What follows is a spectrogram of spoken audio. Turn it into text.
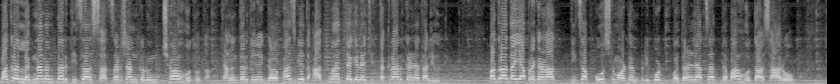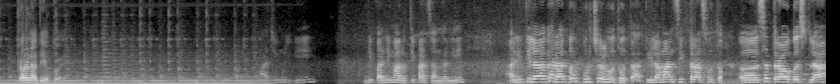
मात्र लग्नानंतर तिचा सासरच्यांकडून छळ होत होता. त्यानंतर तिने गळफास घेत आत्महत्या केल्याची तक्रार करण्यात आली होती. मात्र आता या प्रकरणात तिचा पोस्टमॉर्टम रिपोर्ट बदलण्याचा दबाव होता असा आरोप करण्यात येतोय. दीपाली मारुती पाचांगणी. आणि तिला घरात भरपूर छळ होत होता. तिला मानसिक त्रास होता. सतरा ऑगस्टला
